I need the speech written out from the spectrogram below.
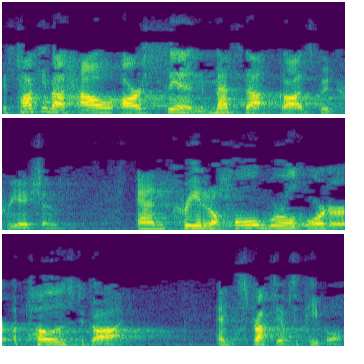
it's talking about how our sin messed up God's good creation and created a whole world order opposed to God and destructive to people.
